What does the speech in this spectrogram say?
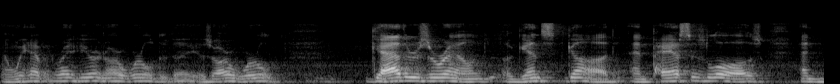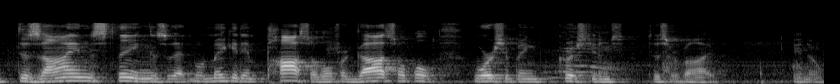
And we have it right here in our world today as our world gathers around against God and passes laws and designs things that will make it impossible for gospel worshiping Christians to survive. You know.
